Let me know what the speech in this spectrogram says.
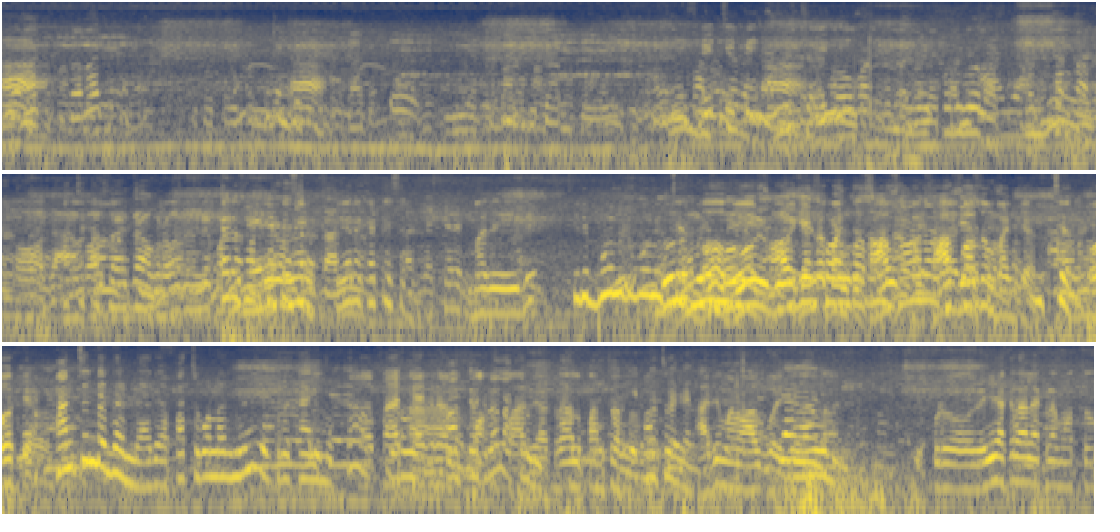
ఓ, దానికోసం అయితే ఒక రోజు మరి ఇది ఇది భూమికి భూమి ఇచ్చారు. పంచండి అది పచ్చగొన్నది మీద ఇప్పుడు కాలి ముక్క ఎకరాలు పంచండి. అది మనం ఆగిపోయింది ఇప్పుడు వెయ్యి ఎకరాలు ఎక్కడ మొత్తం?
